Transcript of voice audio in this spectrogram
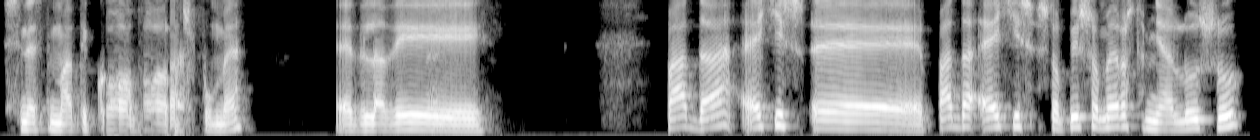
συναισθηματικό δώρο, ας πούμε, ε, δηλαδή πάντα έχεις, ε, πάντα έχεις στο πίσω μέρος του μυαλού σου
